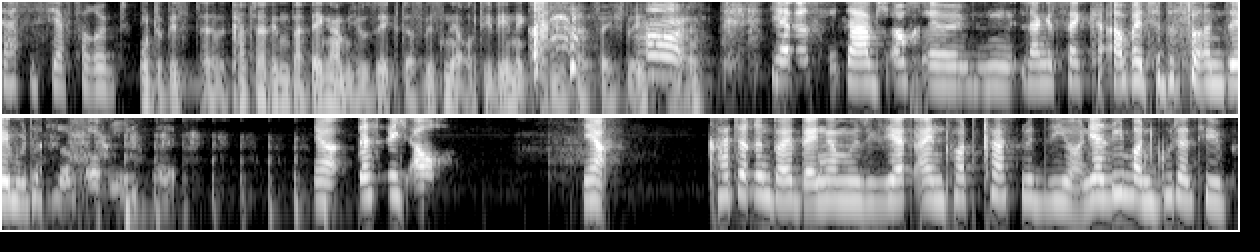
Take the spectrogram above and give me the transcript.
Das ist ja verrückt. Und du bist äh, Cutterin bei Banger Music, das wissen ja auch die wenigsten tatsächlich. Oh. ja. Ja, das, da habe ich auch äh, lange Zeit gearbeitet. Das war ein sehr guter Job auf jeden Fall. Ja, das bin ich auch. Ja. Cutterin bei Banger Musik. Sie hat einen Podcast mit Simon. Ja, Simon, guter Typ.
